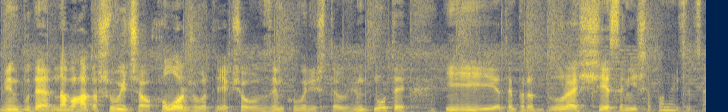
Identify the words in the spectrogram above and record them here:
він буде набагато швидше охолоджувати, якщо ви взимку вирішите ввімкнути, і температура ще сильніше понизиться.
